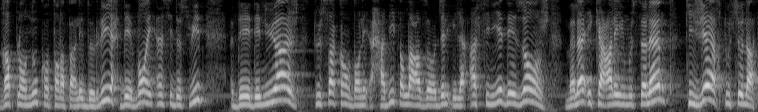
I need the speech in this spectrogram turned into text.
Rappelons-nous quand on a parlé de rih, des vents et ainsi de suite des, nuages, tout ça comme dans les hadiths, Allah Azza il a assigné des anges, malaika alayhi salam, qui gèrent tout cela.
